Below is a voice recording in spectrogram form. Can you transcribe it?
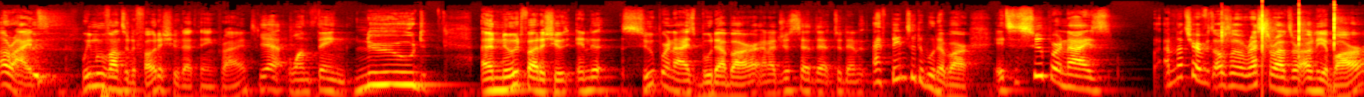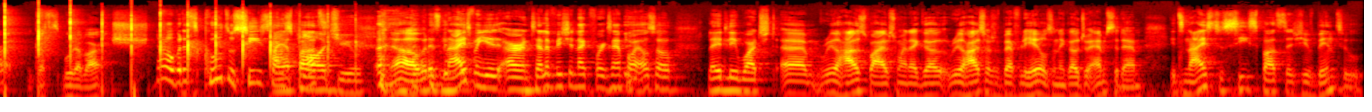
All right, we move on to the photo shoot. I think, right? yeah, one thing. Nude. A nude photo shoot in the super nice Buddha bar, and I just said that to them. I've been to the Buddha bar. It's a super nice. I'm not sure if it's also a restaurant or only a bar because it's Buddha bar. Shh. No, but it's cool to see some I spots. applaud you. no, but it's nice when you are on television. Like for example, I also lately watched um, Real Housewives when I go Real Housewives of Beverly Hills and they go to Amsterdam. It's nice to see spots that you've been to.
